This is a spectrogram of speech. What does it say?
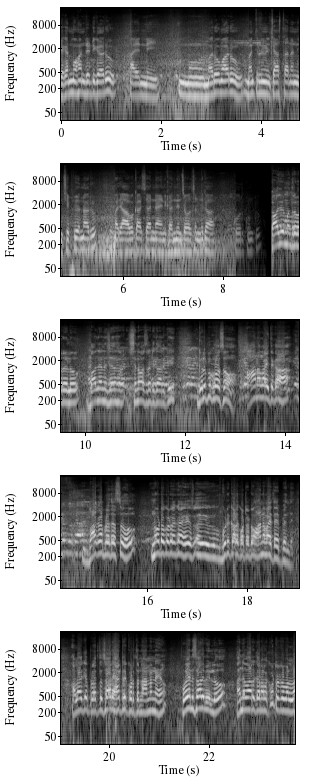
జగన్మోహన్ రెడ్డి గారు ఆయన్ని మరోమారు మంత్రులను చేస్తానని చెప్పి ఉన్నారు. మరి ఆ అవకాశాన్ని ఆయనకు అందించవలసిందిగా మాజీ మంత్రివర్యులు బాలినేని శ్రీనివాస- శ్రీనివాసరెడ్డి గారికి గెలుపు కోసం ఆనవాయితీగా బాగా బ్రదర్స్ నూట కూడా గుడికాడ కొట్టడం ఆనవాయితీ అయిపోయింది. అలాగే ప్రతిసారి హ్యాట్రిక్ కొడుతున్న అన్నని పోయినసారి వీళ్ళు అన్ని వర్గాలను కొట్టడం వల్ల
